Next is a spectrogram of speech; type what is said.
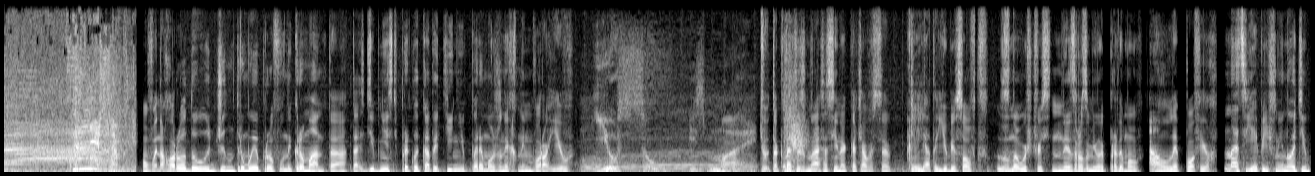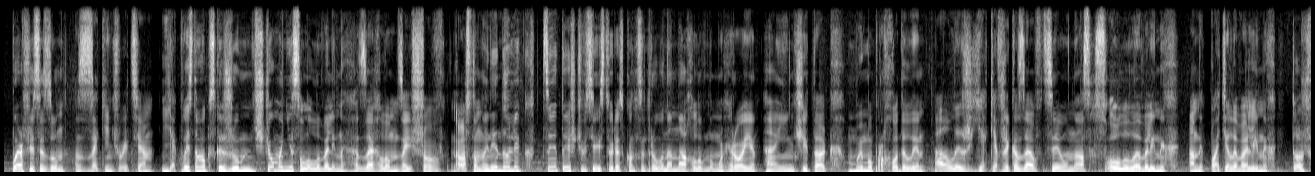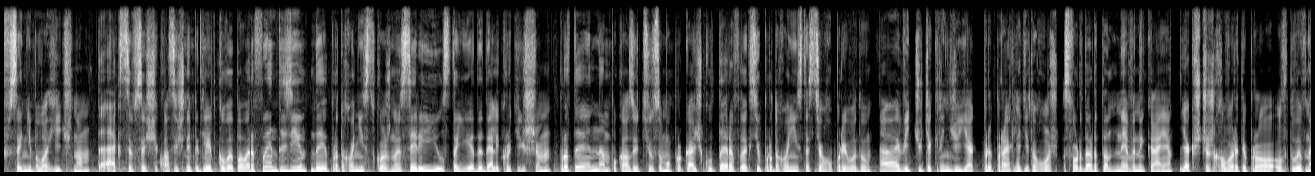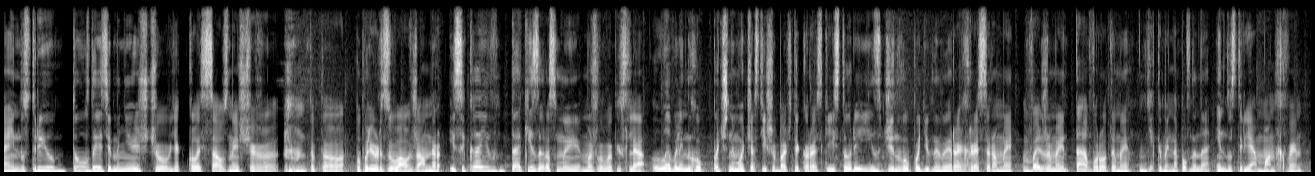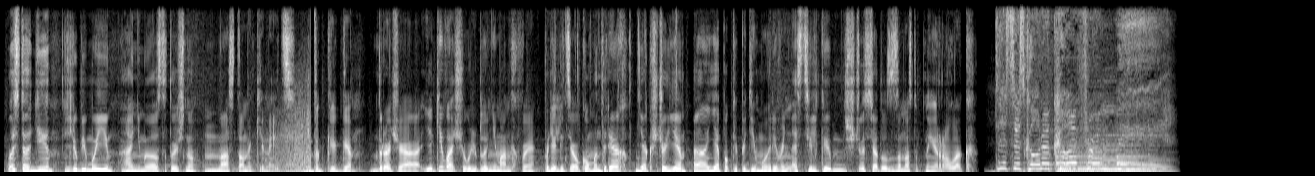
У винагороду Джин отримує профу некроманта та здібність прикликати тіні переможених ним ворогів. Your soul is mine. Тю, так наче ж на асасіна качався. Клятий Ubisoft знову щось незрозуміле придумав. Але пофіг. На цій епічній ноті перший сезон закінчується. Як висновок скажу, що мені соло левелінг загалом зайшов. Основний недолік це те, що вся історія сконцентрована на головному герої, а інші так мимо проходили. Але ж, як я вже казав, це у нас соло левелінг, а не паті левелінг. Тож все ніби логічно. Так, це все ще класичне підліткове павер фентезі, де протагоніст кожною серією стає дедалі крутішим. Проте нам показують цю саму прокачку та рефлексію протагоніста з цього приводу. А відчуття крінжі, як при перегляді того ж Свордарта, не виникає. Якщо ж говорити про вплив на індустрію, то здається мені, що як колись Сау знищив, тобто популяризував жанр ісикаїв, так і зараз ми, можливо, після левелінгу почнемо частіше бачити корейські історії з джинву подібними регресорами, вежами та воротами, якими наповнена індустрія манхви. Ось тоді, любі мої, аніме остаточно настане кінець. ВКГ. До речі, а які ваші улюблені манхви? Поділіться у коментарях, якщо є. А я поки підійму рівень настільки, що сяду за наступний ролик. This is gonna come from me.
